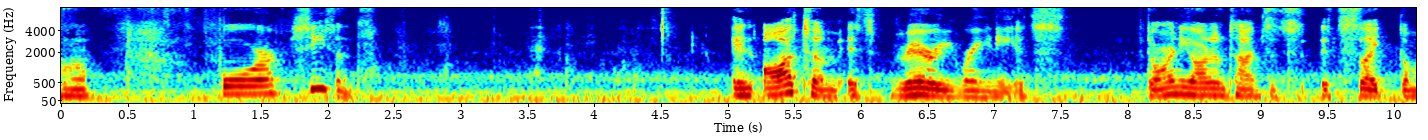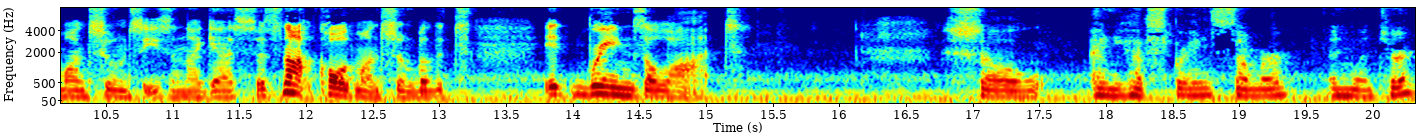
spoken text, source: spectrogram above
uh, four seasons. In autumn, it's very rainy. It's during the autumn times. It's it's like the monsoon season, I guess. It's not called monsoon, but it's it rains a lot. So, and you have spring, summer, and winter.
